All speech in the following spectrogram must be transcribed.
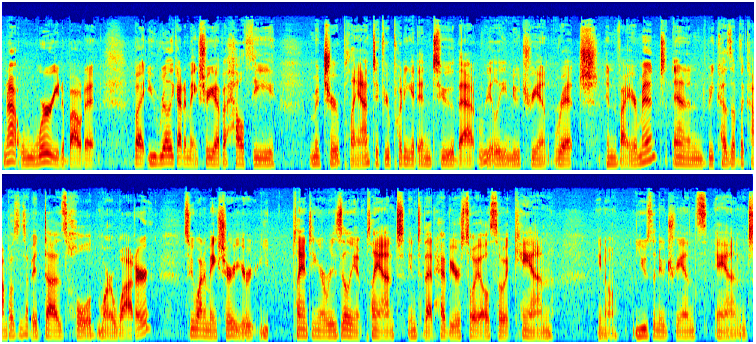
I'm not worried about it, but you really got to make sure you have a healthy, mature plant if you're putting it into that really nutrient rich environment. And because of the compost and stuff, it does hold more water. So you want to make sure you're planting a resilient plant into that heavier soil so it can, you know, use the nutrients and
